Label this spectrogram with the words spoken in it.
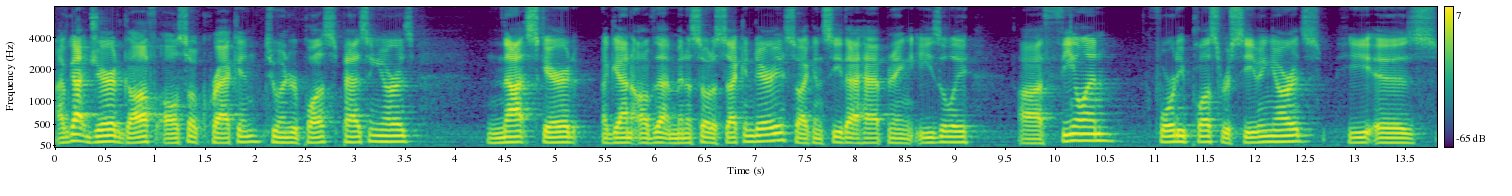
I've got Jared Goff also cracking 200 plus passing yards. Not scared again of that Minnesota secondary, so I can see that happening easily. Uh, Thielen, 40 plus receiving yards. He is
